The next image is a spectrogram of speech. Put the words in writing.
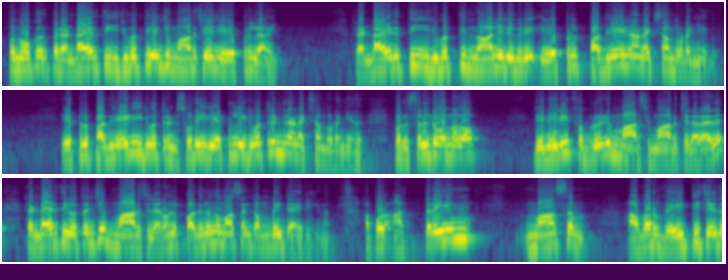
ഇപ്പോൾ നോക്ക് ഇപ്പോൾ രണ്ടായിരത്തി ഇരുപത്തിയഞ്ച് മാർച്ച് കഴിഞ്ഞ് ഏപ്രിലായി. രണ്ടായിരത്തി ഇരുപത്തി നാലിൽ ഇവർ ഏപ്രിൽ പതിനേഴിനാണ് എക്സാം തുടങ്ങിയത്. ഏപ്രിൽ പതിനേഴ് ഇരുപത്തിരണ്ട് സോറി ഏപ്രിൽ ഇരുപത്തിരണ്ടിനാണ് എക്സാം തുടങ്ങിയത്. ഇപ്പോൾ റിസൾട്ട് വന്നതോ? ജനുവരി ഫെബ്രുവരി മാർച്ച് മാർച്ചിൽ അതായത് രണ്ടായിരത്തി ഇരുപത്തഞ്ച് മാർച്ചിൽ അറൗണ്ട് പതിനൊന്ന് മാസം കംപ്ലീറ്റ് ആയിരിക്കുന്നു. അപ്പോൾ അത്രയും മാസം അവർ വെയിറ്റ് ചെയ്ത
